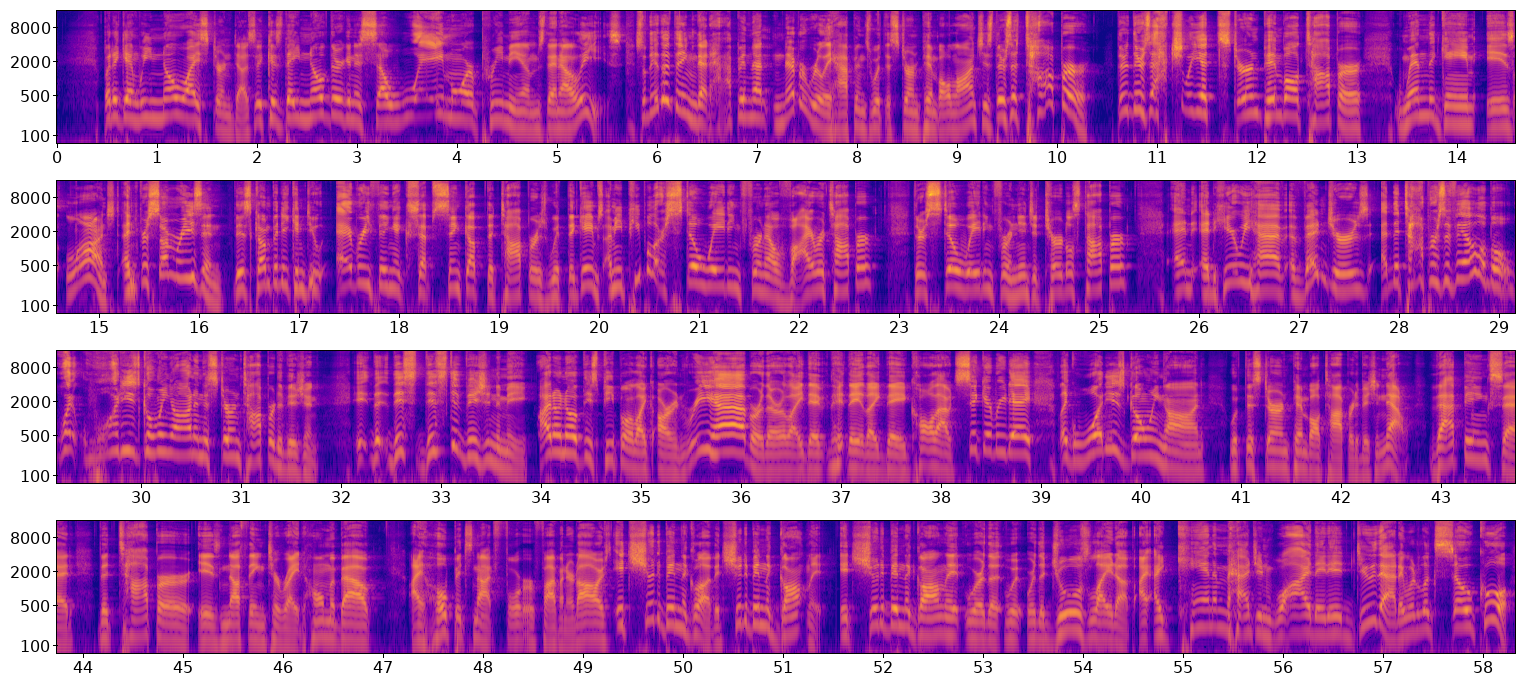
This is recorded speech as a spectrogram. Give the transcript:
But again, we know why Stern does it because they know they're going to sell way more premiums than LEs. So the other thing that happened that never really happens with the Stern Pinball launch is there's a topper. There, there's actually a Stern Pinball topper when the game is launched. And for some reason, this company can do everything except sync up the toppers with the games. I mean, people are still waiting for an Elvira topper. They're still waiting for a Ninja Turtles topper. And and here we have Avengers and the topper's available. What what is going on in the Stern topper division? It, this this division to me, I don't know if these people are like are in rehab or they're like they, they they like they call out sick every day. Like what is going on with the Stern Pinball Topper division? Now that being said, the Topper is nothing to write home about. I hope it's not four or five hundred dollars. It should have been the glove. It should have been the gauntlet. It should have been the gauntlet where the where the jewels light up. I, I can't imagine why they didn't do that. It would have looked so cool.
